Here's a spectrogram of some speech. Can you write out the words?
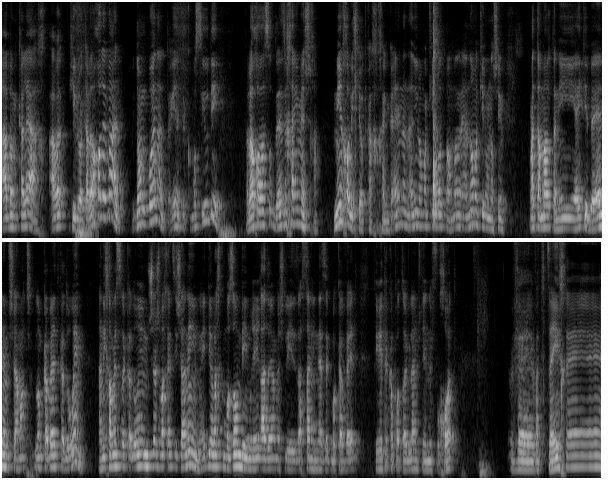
אבא מקלח, אבא, כאילו אתה לא יכול לבד, פתאום בוא'נה, תגיד, זה כמו סיעודי, אתה לא יכול לעשות, איזה חיים יש לך? מי יכול לחיות ככה חיים? אין, אני לא מכיר עוד פעם, אני לא מכיר אנשים. את אמרת, אני הייתי בהלם שאמרת שאת לא מקבלת כדורים. אני 15 כדורים, 6 וחצי שנים, הייתי הולך כמו זומבי עם ריר, עד היום יש לי, זה עשה לי נזק בכבד. תראי את הכפות רגליים שלי, הן נפוחות. ו- ואתה צריך, אה,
